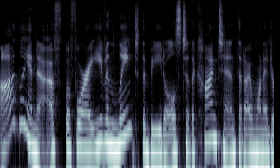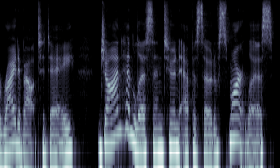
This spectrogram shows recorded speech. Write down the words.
Oddly enough, before I even linked the Beatles to the content that I wanted to write about today, John had listened to an episode of Smartless,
